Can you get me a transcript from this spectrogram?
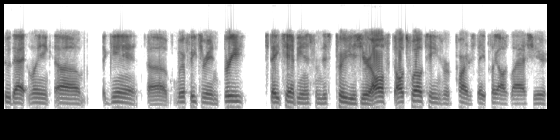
through that link. Um, again, uh, we're featuring three state champions from this previous year. All all 12 teams were part of the state playoffs last year.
